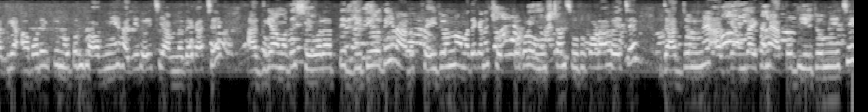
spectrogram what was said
আজকে আবার একটি নতুন ব্লগ নিয়ে হাজির হয়েছি আপনাদের কাছে। আজকে আমাদের শিবরাত্রির দ্বিতীয় দিন, আর সেই জন্য আমাদের এখানে ছোট্ট করে অনুষ্ঠান শুরু করা হয়েছে। যার জন্য আজকে আমরা এখানে এত ভিড় জমিয়েছি।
